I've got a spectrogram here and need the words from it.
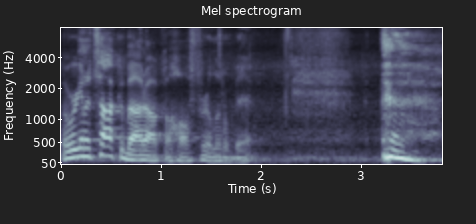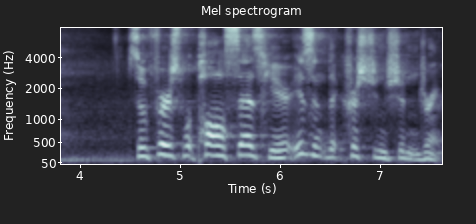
But we're going to talk about alcohol for a little bit. so, first, what Paul says here isn't that Christians shouldn't drink,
